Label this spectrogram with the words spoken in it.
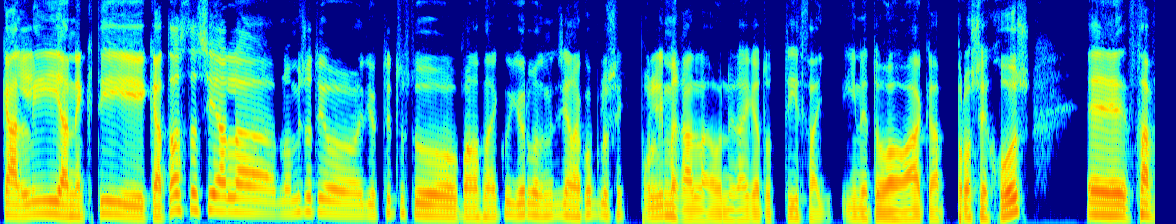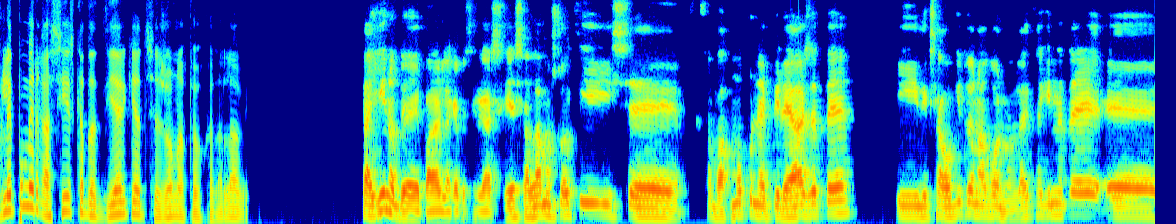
καλή, ανεκτή κατάσταση, αλλά νομίζω ότι ο ιδιοκτήτης του Παναθηναϊκού Γιώργος Δημήτρης Γιανακόπουλος έχει πολύ μεγάλα όνειρα για το τι θα είναι το ΆΚΑ προσεχώς. Ε, θα βλέπουμε εργασίες κατά τη διάρκεια της σεζόν, αυτό έχω καταλάβει. Θα γίνονται παράλληλα κάποιες εργασίες, αλλά όμως όχι σε, στον βαθμό που να επηρεάζεται η διεξαγωγή των αγώνων. Δηλαδή θα γίνεται ε,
